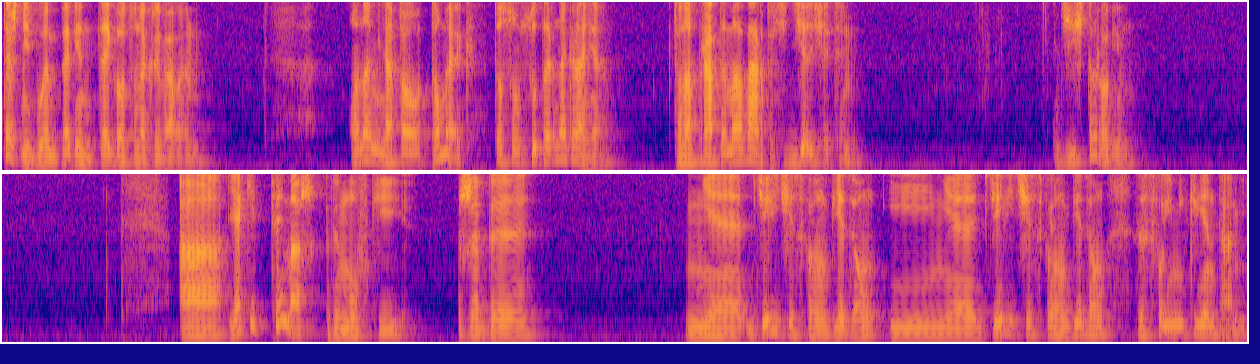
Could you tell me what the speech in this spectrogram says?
Też nie byłem pewien tego, co nagrywałem. Ona mi na to, Tomek, to są super nagrania. To naprawdę ma wartość, dziel się tym. Dziś to robię. A jakie ty masz wymówki, żeby nie dzielić się swoją wiedzą i nie dzielić się swoją wiedzą ze swoimi klientami?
